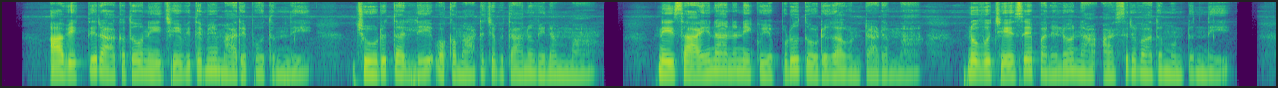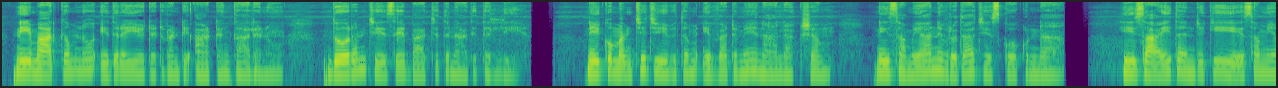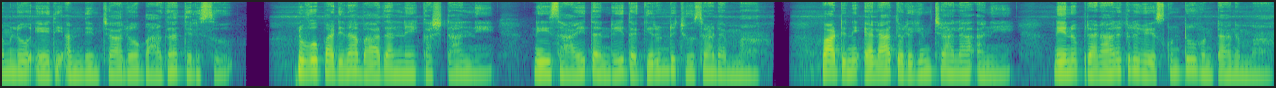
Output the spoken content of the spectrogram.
ఆ వ్యక్తి రాకతో నీ జీవితమే మారిపోతుంది. చూడు తల్లి ఒక మాట చెబుతాను వినమ్మా. నీ సాయినాన్న నీకు ఎప్పుడూ తోడుగా ఉంటాడమ్మా. నువ్వు చేసే పనిలో నా ఆశీర్వాదం ఉంటుంది. నీ మార్గంలో ఎదురయ్యేటటువంటి ఆటంకాలను దూరం చేసే బాధ్యత నాది తల్లి. నీకు మంచి జీవితం ఇవ్వటమే నా లక్ష్యం. నీ సమయాన్ని వృధా చేసుకోకుండా. ఈ సాయి తండ్రికి ఏ సమయంలో ఏది అందించాలో బాగా తెలుసు. నువ్వు పడిన బాధల్ని కష్టాల్ని నీ సాయి తండ్రి దగ్గరుండి చూశాడమ్మా. వాటిని ఎలా తొలగించాలా అని నేను ప్రణాళికలు వేసుకుంటూ ఉంటానమ్మా.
